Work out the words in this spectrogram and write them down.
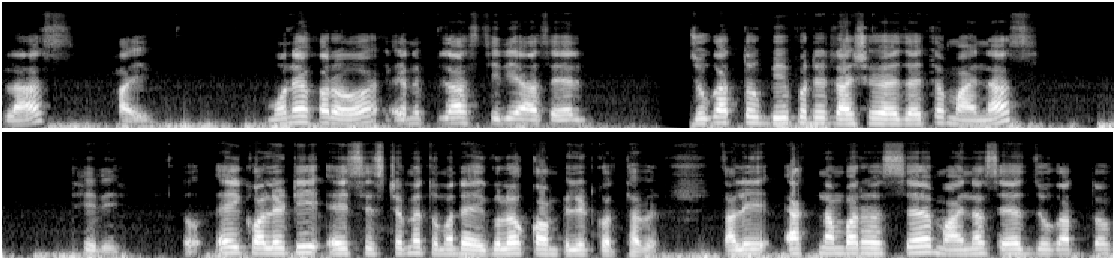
প্লাস ফাইভ মনে করো এখানে প্লাস থ্রি আছে, এর যোগাত্মক বিপরীত রাশি হয়ে যেত মাইনাস থ্রি তো এই কোয়ালিটি এই সিস্টেমে তোমাদের এগুলো কমপ্লিট করতে হবে। তাহলে এক নাম্বার হচ্ছে মাইনাস এর যোগাত্মক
